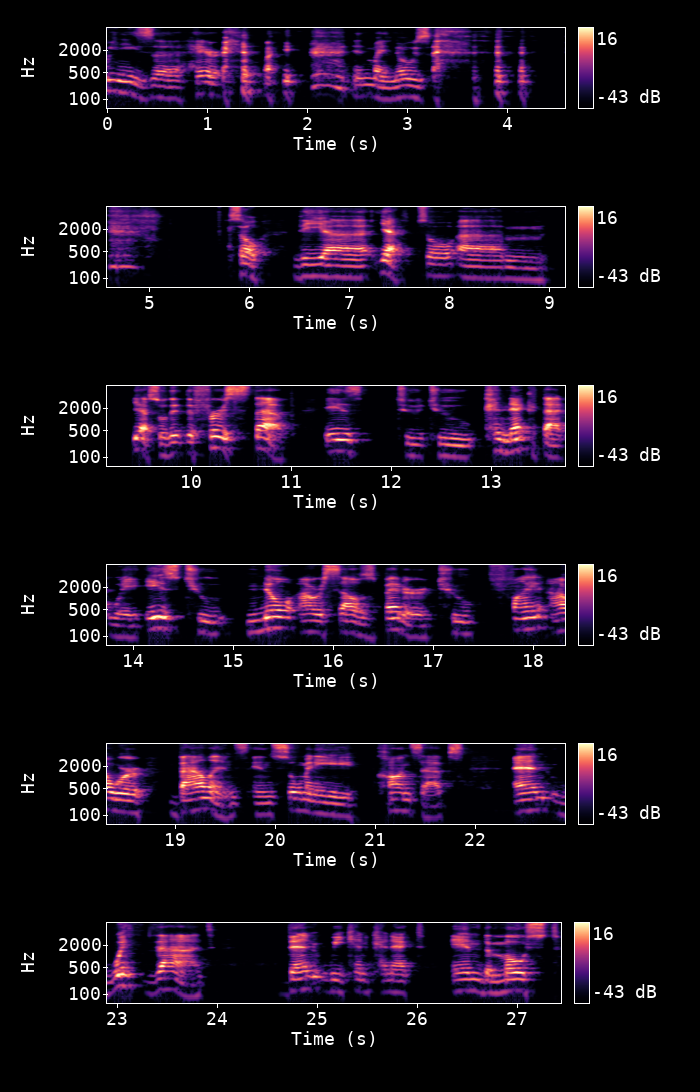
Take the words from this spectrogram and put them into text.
Queenie's uh, hair in my, in my nose. so the uh, yeah, so um, yeah, so the, the first step is to to connect that way is to know ourselves better to find our balance in so many concepts and with that then we can connect in the most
